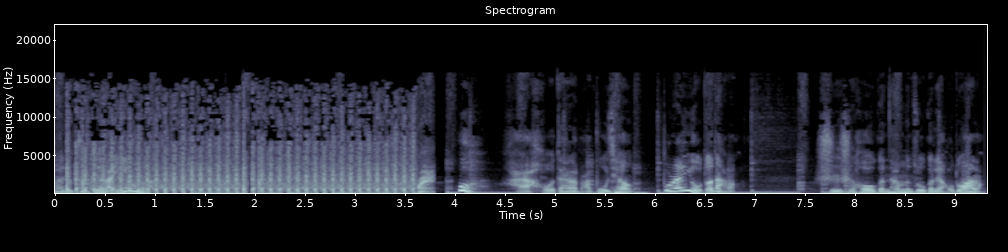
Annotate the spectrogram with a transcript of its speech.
那就直接来硬的吧。哇，还好带了把步枪，不然有的打了。是时候跟他们做个了断了。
